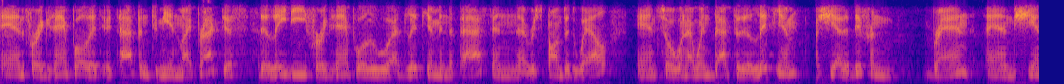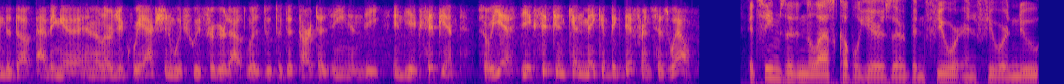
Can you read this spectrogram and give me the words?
And for example it, it happened to me in my practice. The lady for example who had lithium in the past and uh, responded well. And so when i went back to the lithium she had a different brand and she ended up having a, an allergic reaction which we figured out was due to the tartrazine in the in the excipient. So yes the excipient can make a big difference as well it seems that in the last couple years there have been fewer and fewer new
